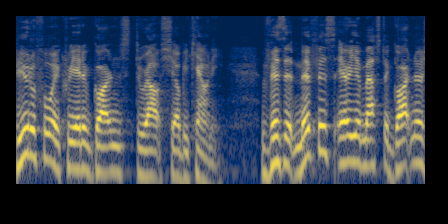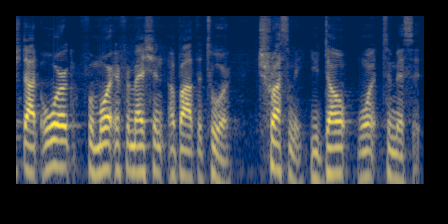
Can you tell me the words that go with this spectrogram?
beautiful and creative gardens throughout Shelby County. Visit memphisareamastergardeners.org for more information about the tour. Trust me, you don't want to miss it.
